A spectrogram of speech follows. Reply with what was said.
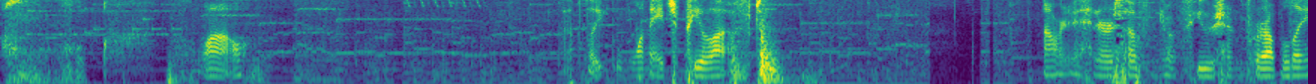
wow. That's like 1 HP left. Now we're gonna hit ourselves in confusion, probably.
